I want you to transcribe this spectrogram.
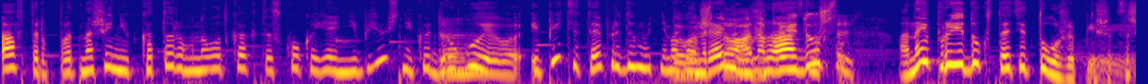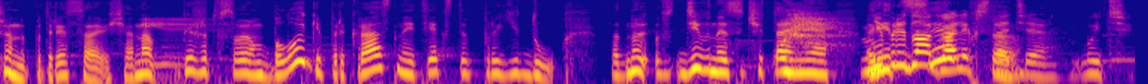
автор, по отношению к которому, ну вот как-то сколько я не бьюсь, никакой другой его эпитет я придумать не Да могу. вы Он что, реально она про ужасно еду, вкус- что ли? Она и про еду, кстати, тоже пишет, совершенно потрясающе. Она пишет в своем блоге прекрасные тексты про еду. С одной дивное сочетание Мне предлагали, кстати, быть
